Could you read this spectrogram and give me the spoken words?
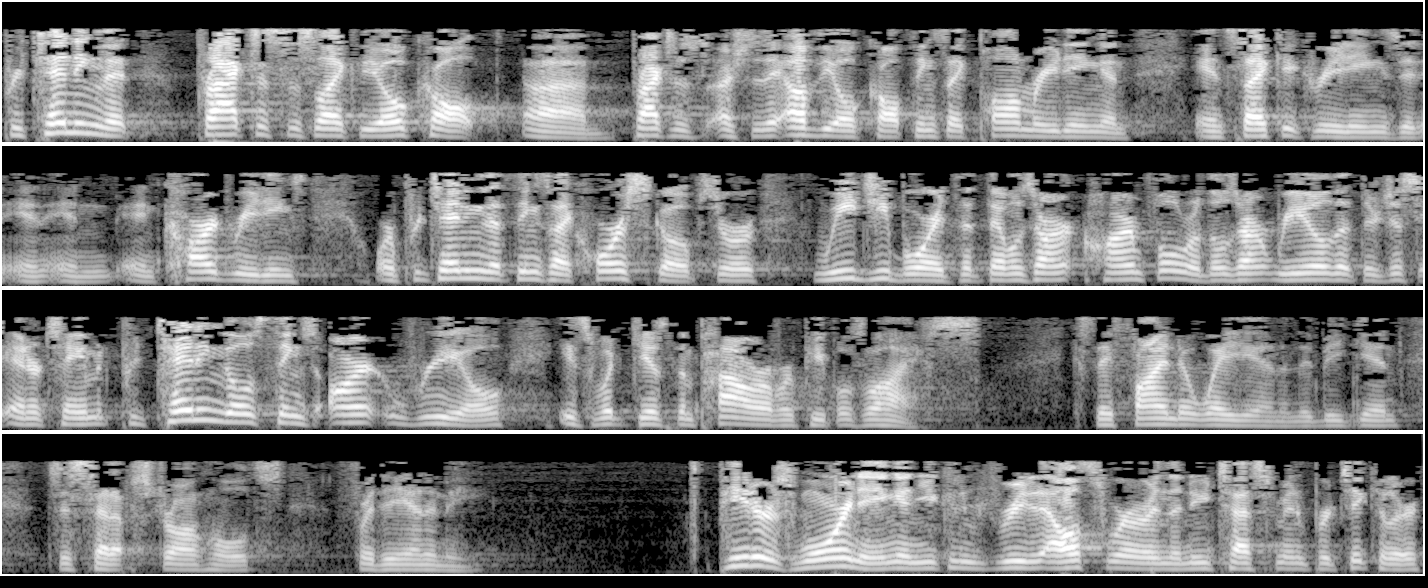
Pretending that practices like the occult, uh, practices, I should say, of the occult, things like palm reading and, and psychic readings and, and, and card readings, or pretending that things like horoscopes or Ouija boards, that those aren't harmful or those aren't real, that they're just entertainment. Pretending those things aren't real is what gives them power over people's lives. Because they find a way in and they begin to set up strongholds for the enemy. Peter's warning, and you can read it elsewhere in the New Testament in particular,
